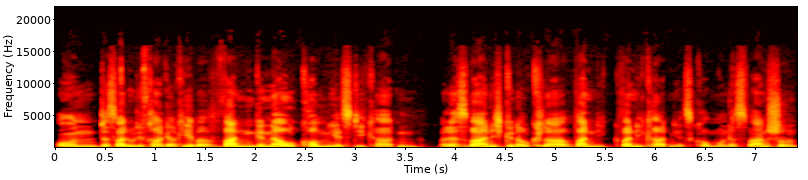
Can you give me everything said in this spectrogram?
Und das war nur die Frage, okay, aber wann genau kommen jetzt die Karten? Weil das war nicht genau klar, wann die, wann die Karten jetzt kommen. Und das waren schon,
